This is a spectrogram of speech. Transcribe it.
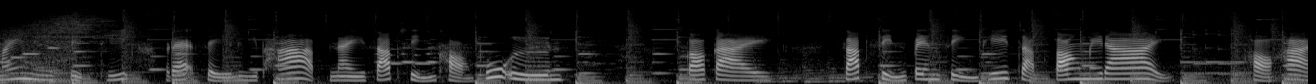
ไม่มีสิทธิและเสรีภาพในทรัพย์สินของผู้อื่นกอไก่ทรัพย์สินเป็นสิ่งที่จับต้องไม่ได้ ขอไข่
